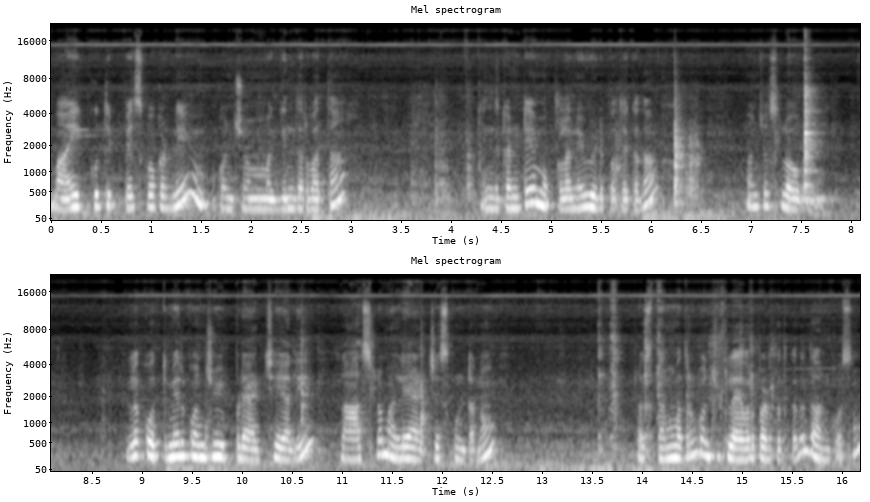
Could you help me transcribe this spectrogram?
బాగా ఎక్కువ తిప్పేసుకోకండి కొంచెం మగ్గిన తర్వాత. ఎందుకంటే ముక్కలు అనేవి విడిపోతాయి కదా కొంచెం స్లోగా ఇలా కొత్తిమీర కొంచెం ఇప్పుడు యాడ్ చేయాలి. లాస్ట్లో మళ్ళీ యాడ్ చేసుకుంటాను. ప్రస్తుతానికి మాత్రం కొంచెం ఫ్లేవర్ పడుతుంది కదా దానికోసం.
